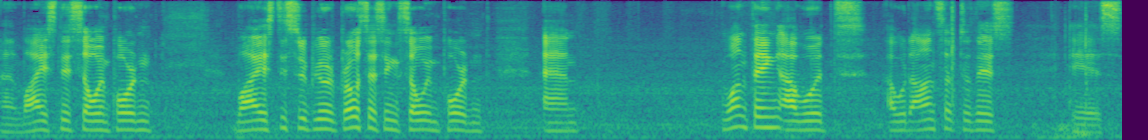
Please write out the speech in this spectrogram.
And why is this so important? Why is distributed processing so important? And one thing I would I would answer to this is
